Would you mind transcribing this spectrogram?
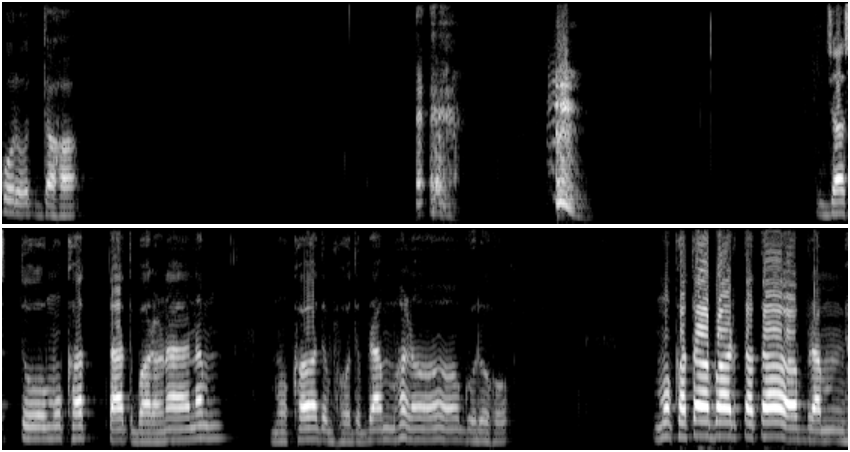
কুরুদ্দহ তৎবর্ণানম মুখদ ভূত ব্রাহ্মণ গুরু মুখত বর্তত ব্রহ্ম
